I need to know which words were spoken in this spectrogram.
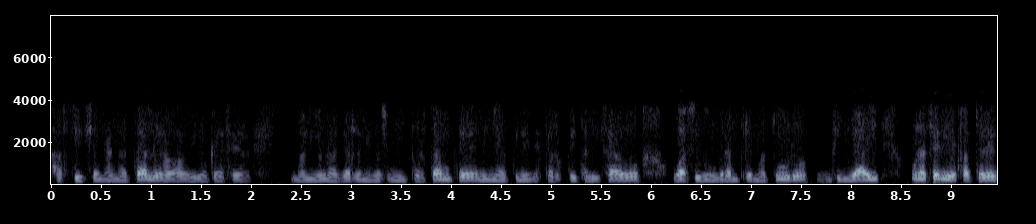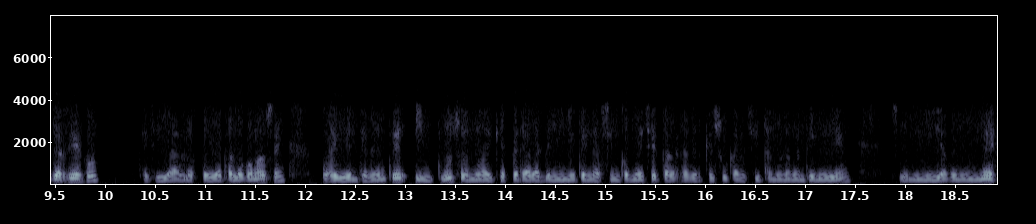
asfixias neonatales o ha habido que hacer maniobras de reanimación importantes, el niño tiene que estar hospitalizado o ha sido un gran prematuro, en fin, ya hay una serie de factores de riesgo que si ya los pediatras lo conocen, pues evidentemente incluso no hay que esperar a que el niño tenga cinco meses para saber que su cabecita no la mantiene bien, si el niño ya con un mes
